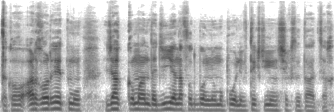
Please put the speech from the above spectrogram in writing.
такого алгоритму, як команда діє на футбольному полі в тих чи інших ситуаціях.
